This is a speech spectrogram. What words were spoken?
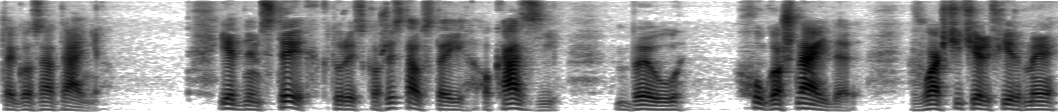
tego zadania. Jednym z tych, który skorzystał z tej okazji, był Hugo Schneider, właściciel firmy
